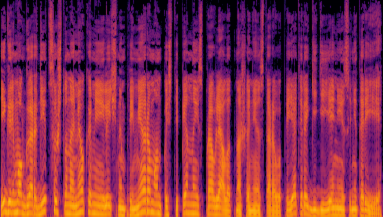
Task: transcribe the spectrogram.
Игорь мог гордиться, что намеками и личным примером он постепенно исправлял отношение старого приятеля к гигиене и санитарии.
